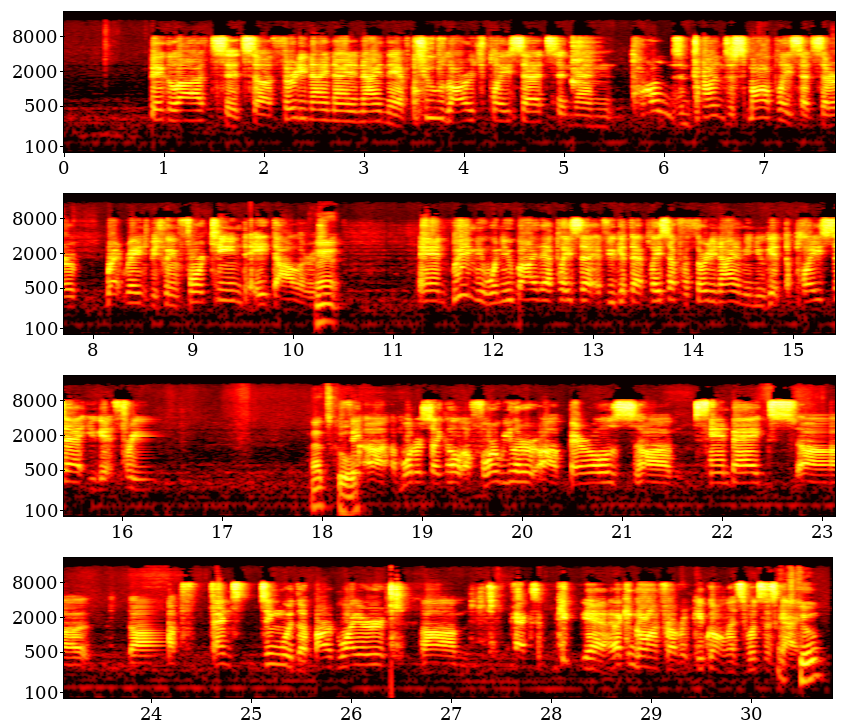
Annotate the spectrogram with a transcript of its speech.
Big Lots. It's uh, thirty nine ninety nine. They have two large play sets and then tons and tons of small play sets that are right range between fourteen to eight dollars. And believe me, when you buy that playset, if you get that playset for thirty nine, I mean you get the playset, you get three That's cool. uh, a motorcycle, a four wheeler, uh, barrels, um, sandbags, uh, uh, fencing with a barbed wire. Um, packs of, keep, yeah, I can go on forever. Keep going. Let's. What's this guy? That's cool.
